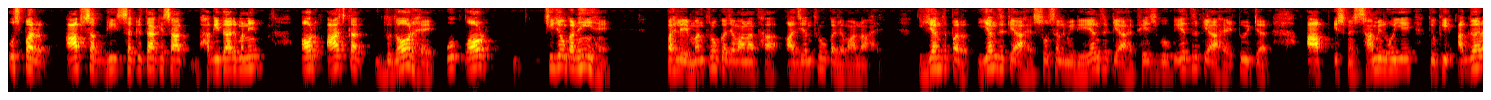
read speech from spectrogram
उस पर आप सब भी सक्रियता के साथ भागीदार बने। और आज का दौर है, वो और चीज़ों का नहीं है। पहले मंत्रों का ज़माना था, आज यंत्रों का ज़माना है। यंत्र पर, यंत्र क्या है? सोशल मीडिया, यंत्र क्या है? फेसबुक, यंत्र क्या है? ट्विटर। आप इसमें शामिल होइए, क्योंकि अगर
